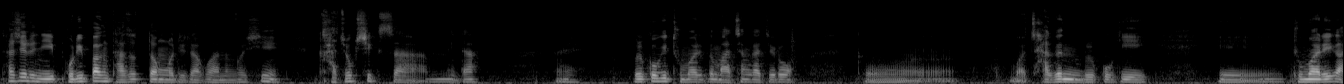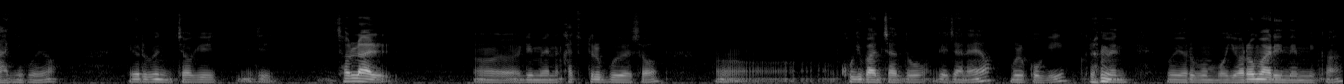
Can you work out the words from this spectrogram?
사실은 이 보리빵 다섯 덩어리라고 하는 것이 가족 식사입니다. 예, 물고기 두 마리도 마찬가지로 그 뭐 작은 물고기 두 마리가 아니고요. 여러분 저기 이제 설날 어리면 가족들 모여서 어 고기 반찬도 내잖아요. 물고기. 그러면 뭐 여러분 뭐 여러 마리 냅니까?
